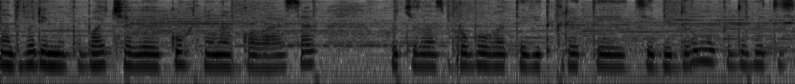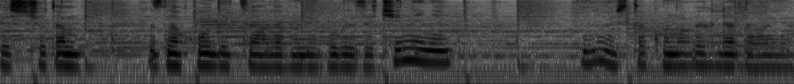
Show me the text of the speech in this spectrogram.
На дворі ми побачили кухню на колесах. Хотіла спробувати відкрити ці бідони, подивитися, що там знаходиться, але вони були зачинені. Ну, ось так воно виглядає.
